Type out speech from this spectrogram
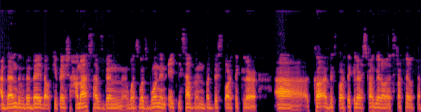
At the end of the day, the occupation Hamas has been was was born in 87, but this particular uh, this particular struggle or struggle of the,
